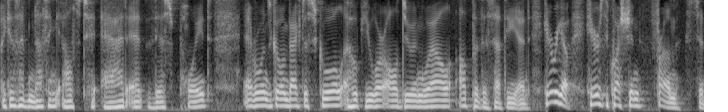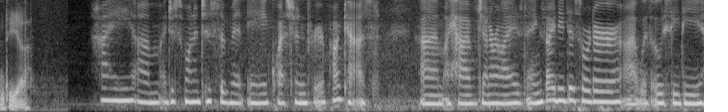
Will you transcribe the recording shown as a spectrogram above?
I guess I have nothing else to add at this point. Everyone's going back to school. I hope you are all doing well. I'll put this at the end. Here we go. Here's the question from Cynthia. Hi, um, I just wanted to submit a question for your podcast. Um, I have generalized anxiety disorder uh, with OCD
